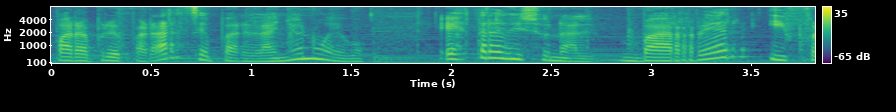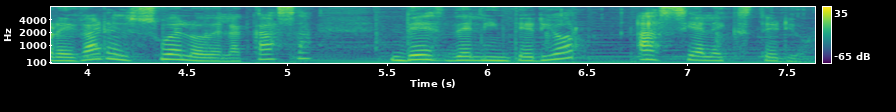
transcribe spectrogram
Para prepararse para el año nuevo, es tradicional barrer y fregar el suelo de la casa desde el interior hacia el exterior.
